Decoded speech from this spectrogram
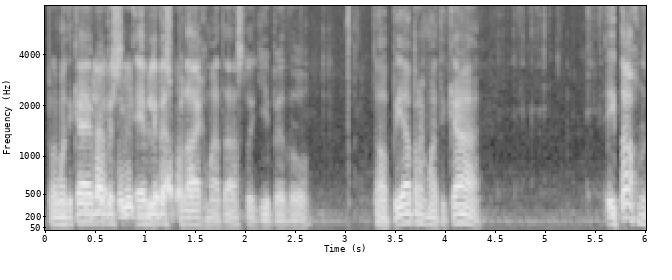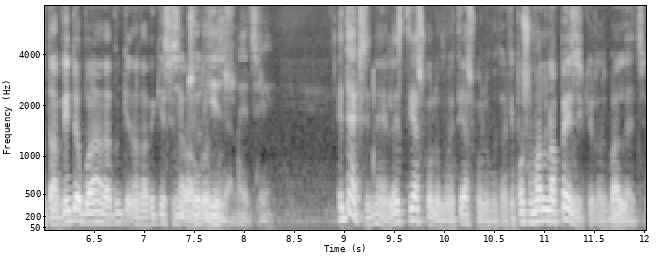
Πραγματικά Ήταν έβλεπες, πολύ έβλεπες ψηλά, πράγματα στο γήπεδο τα οποία πραγματικά. Υπάρχουν τα βίντεο, μπορεί να τα, δουν, και- να τα δει και Σε σήμερα. ο κόσμος. εξοργίζαν έτσι. Εντάξει, ναι, λες τι ασχολούμαι, τι ασχολούμαι τώρα. Και πόσο μάλλον να παίζεις κιόλας μπάλα έτσι.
